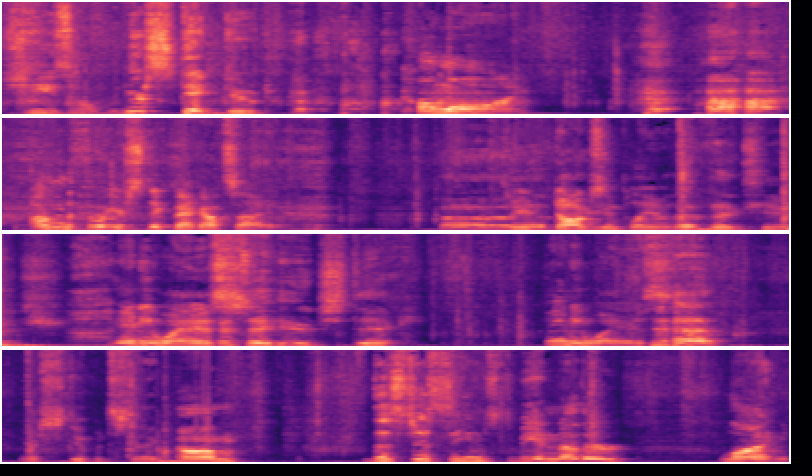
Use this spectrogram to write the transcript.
jeez, oh, your stick, dude. Come on. I'm to throw your stick back outside Uh, so your dogs thing- can play with it. That thing's huge. Anyways, it's a huge stick. anyways, your stupid stick. Um, this just seems to be another line.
